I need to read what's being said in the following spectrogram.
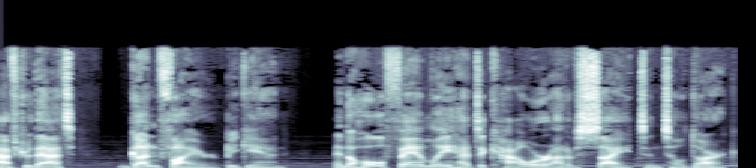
After that, gunfire began, and the whole family had to cower out of sight until dark.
